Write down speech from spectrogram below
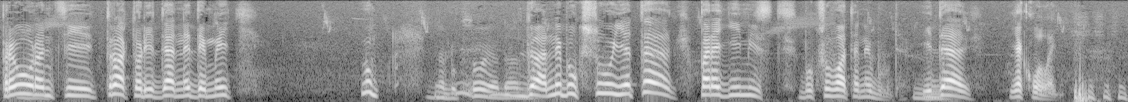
При оранці трактор іде, не димить, ну, Не буксує, да. да, не буксує, те передній міст буксувати не буде. Іде як олень.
